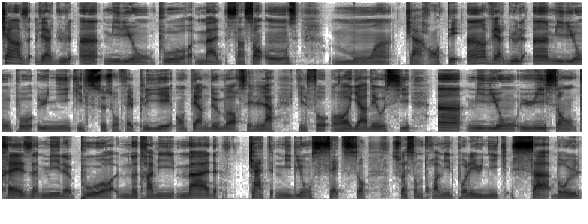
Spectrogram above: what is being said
15,1 millions pour MAD 511, moins 41,1 millions pour Unique. Ils se sont fait plier en termes de mort. C'est là qu'il faut regarder aussi. 1 813 000 pour notre ami Mad. 4 763 000 pour les uniques, ça brûle.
